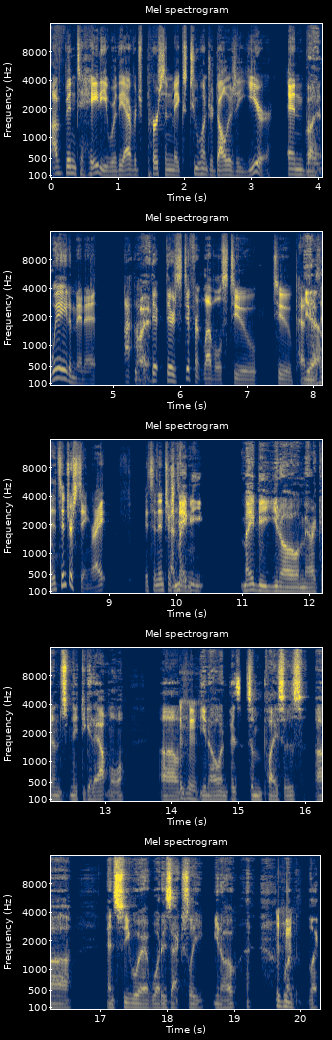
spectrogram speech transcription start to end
"I've been to Haiti, where the average person makes two hundred dollars a year," and Right. "Wait a minute, I, I, there, there's different levels to to pessimism. Yeah. It's interesting, right? It's an interesting. and maybe, maybe you know, Americans need to get out more, um, Mhm. you know, and visit some places, uh, and see where what is actually, you know, Mhm. what, like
